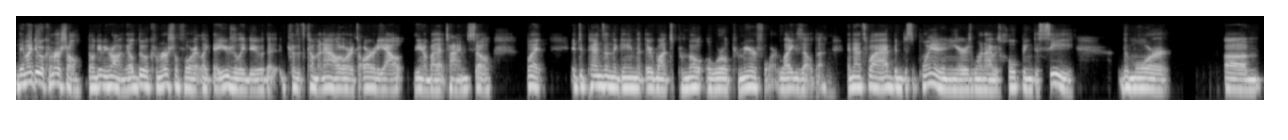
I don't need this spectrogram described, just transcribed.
they might do a commercial. Don't get me wrong; they'll do a commercial for it like they usually do, that because it's coming out or it's already out, you know, by that time. So, but it depends on the game that they want to promote a world premiere for, like Zelda, mm-hmm. and that's why I've been disappointed in years when I was hoping to see the more um,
